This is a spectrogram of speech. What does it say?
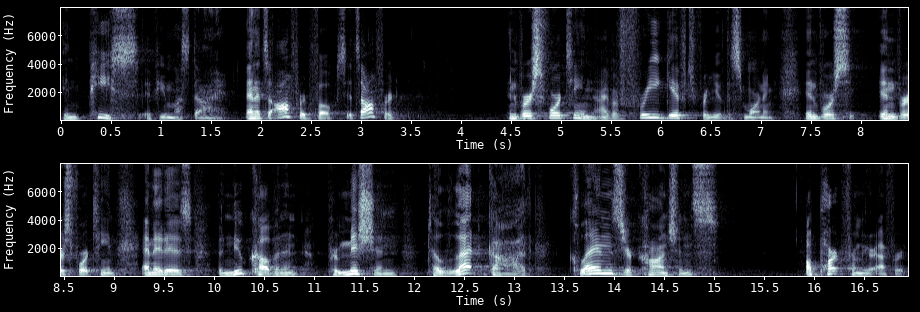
in peace if you must die. And it's offered, folks. It's offered. In verse 14, I have a free gift for you this morning. In verse, in verse 14, and it is the new covenant permission to let God cleanse your conscience apart from your effort.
